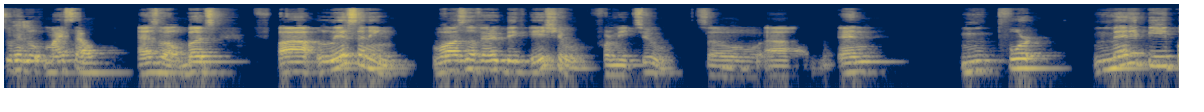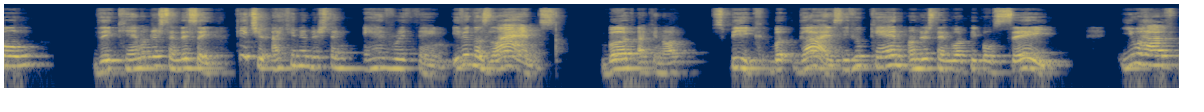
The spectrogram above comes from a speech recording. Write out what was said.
to handle myself as well. But uh, listening was a very big issue for me too. So, uh, and for many people, they can understand. They say, teacher, I can understand everything, even the slangs, but I cannot speak. But guys, if you can understand what people say, you have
